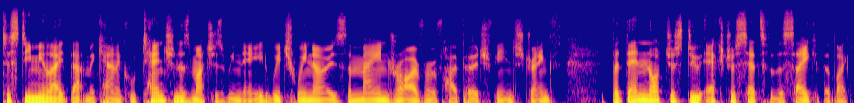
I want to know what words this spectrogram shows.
to stimulate that mechanical tension as much as we need, which we know is the main driver of hypertrophy and strength but then not just do extra sets for the sake of it. Like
